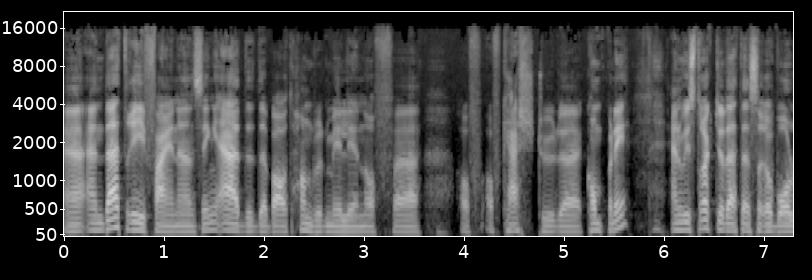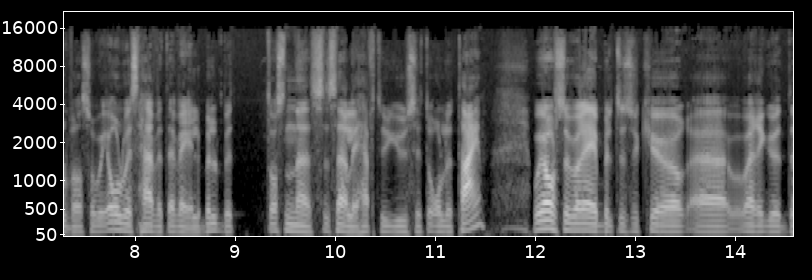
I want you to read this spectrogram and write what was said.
uh, and that refinancing added about 100 million of. Uh, of, cash to the company, and we structure that as a revolver, so we always have it available, but doesn't necessarily have to use it all the time. We also were able to secure uh, very good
